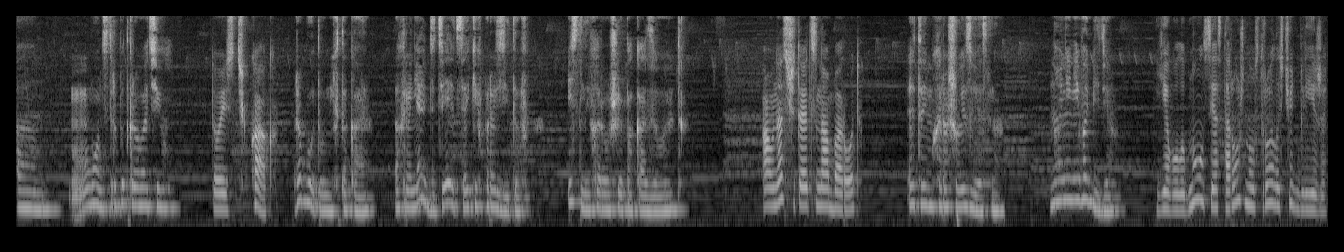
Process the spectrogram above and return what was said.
монстры под кроватью. То есть как? Работа у них такая. Охраняют детей от всяких паразитов. И сны хорошие показывают. А у нас считается наоборот. Это им хорошо известно. Но они не в обиде. Ева улыбнулась и осторожно устроилась чуть ближе,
